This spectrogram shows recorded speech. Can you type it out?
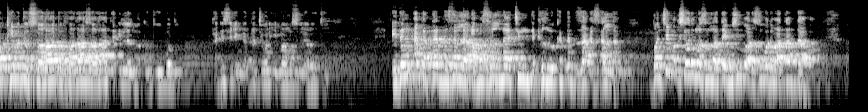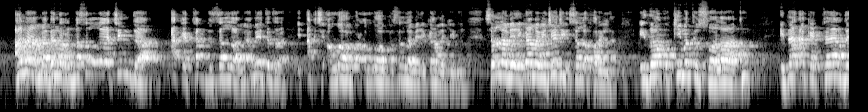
uqimatis salatu fala salata illa al-maktubatu. Hadisi ingantacce wani imam muslim ya rawaito. Idan aka tada sallah a masallacin da ka zo ka tada za a sallah ban ce maka sauran masallatai ba su ba da su ba da ba tadda ba. Ana maganar masallacin da aka tadda sallah mai mai ta tara aka ce Allahu akbar Allahu akbar. Sallah mai ikama kenan. Sallah mai ikama mai ce sallar farilla. Idan uqimatis salatu idan aka tayar da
